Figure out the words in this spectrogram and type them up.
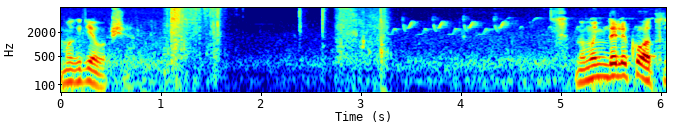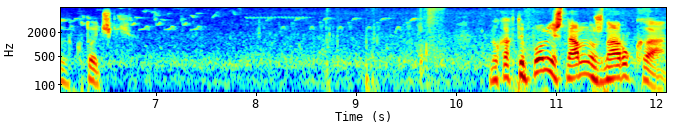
Мы где вообще? Но мы недалеко от точки. Ну, как ты помнишь, нам нужна рука.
